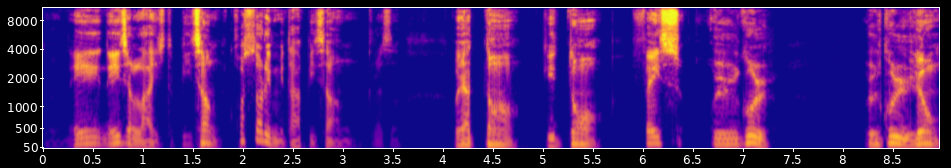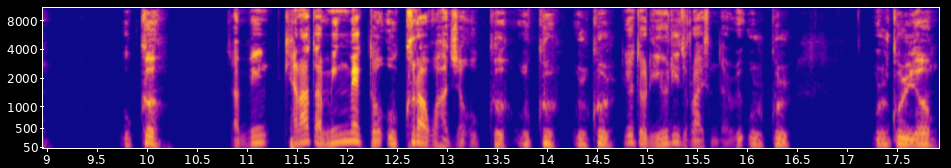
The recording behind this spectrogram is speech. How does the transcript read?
그 네이, 네이절라이즈드 비성 콧소리입니다. 비성. 그래서 고였던, 기두, 페이스 얼굴, 얼굴용, 우크 자, 민, 캐나다 민맥도 우크라고 하죠. 우크, 우크, 울쿨. 여기도 리을이 들어와 있습니다. 울쿨, 울쿨령,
